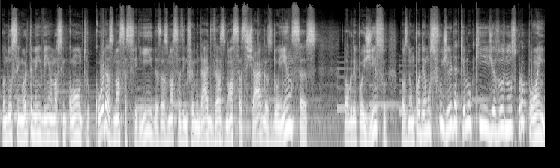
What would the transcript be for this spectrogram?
Quando o Senhor também vem ao nosso encontro, cura as nossas feridas, as nossas enfermidades, as nossas chagas, doenças. Logo depois disso, nós não podemos fugir daquilo que Jesus nos propõe,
